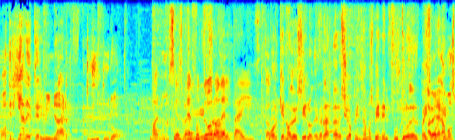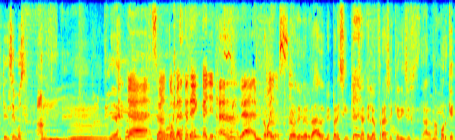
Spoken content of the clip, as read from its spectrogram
Podría determinar tu futuro. Bueno, sí es el verdad. futuro Exacto. del país. ¿Por qué no decirlo? De verdad, a ver si lo pensamos bien, el futuro del país. A ver, porque- hagamos, pensemos. Mm, ya. Ya se van a convertir en gallinas. Ya, en No, pero, pollos. pero de verdad, me parece interesante la frase que dices, Alma, porque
